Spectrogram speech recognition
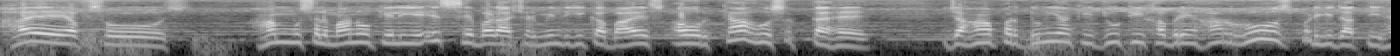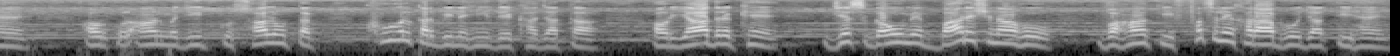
हाय अफसोस, हम मुसलमानों के लिए इससे बड़ा शर्मिंदगी का बायस और क्या हो सकता है, जहाँ पर दुनिया की झूठी खबरें हर रोज पढ़ी जाती हैं। और कुरान मजीद को सालों तक खोल कर भी नहीं देखा जाता। और याद रखें, जिस गाँव में बारिश ना हो, वहाँ की फ़सलें खराब हो जाती हैं।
